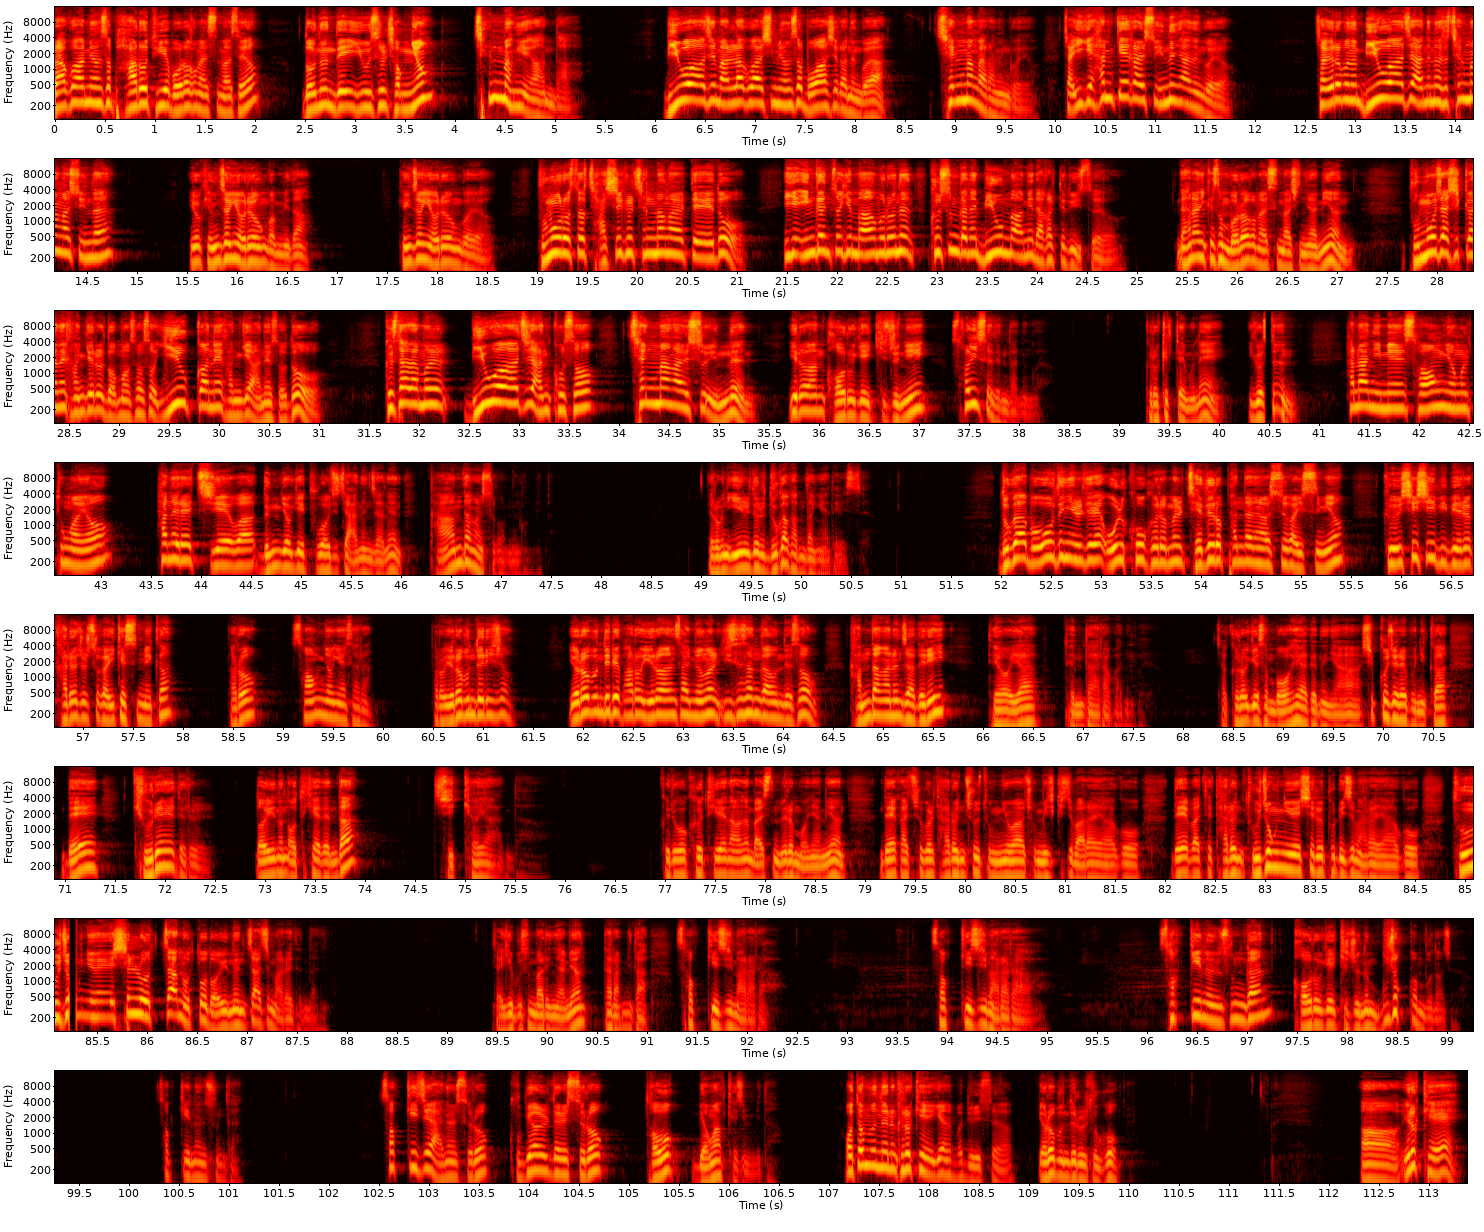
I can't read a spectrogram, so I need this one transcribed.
라고 하면서 바로 뒤에 뭐라고 말씀하세요? 너는 내 이웃을 정령 책망해야 한다. 미워하지 말라고 하시면서 뭐 하시라는 거야? 책망하라는 거예요. 자, 이게 함께 갈 수 있느냐는 거예요. 자, 여러분은 미워하지 않으면서 책망할 수 있나요? 이거 굉장히 어려운 겁니다. 굉장히 어려운 거예요. 부모로서 자식을 책망할 때에도 이게 인간적인 마음으로는 그 순간에 미운 마음이 나갈 때도 있어요. 근데 하나님께서 뭐라고 말씀하시냐면 부모 자식 간의 관계를 넘어서서 이웃 간의 관계 안에서도 그 사람을 미워하지 않고서 책망할 수 있는 이러한 거룩의 기준이 서 있어야 된다는 거예요. 그렇기 때문에 이것은 하나님의 성령을 통하여 하늘의 지혜와 능력이 부어지지 않은 자는 감당할 수가 없는 겁니다. 여러분 이 일들을 누가 감당해야 되겠어요? 누가 모든 일들의 옳고 그름을 제대로 판단할 수가 있으며 그 시시비비를 가려줄 수가 있겠습니까? 바로 성령의 사람, 바로 여러분들이죠. 여러분들이 바로 이러한 사명을 이 세상 가운데서 감당하는 자들이 되어야 된다라고 하는 거예요. 자, 그러기 위해서 뭐 해야 되느냐? 19절에 보니까 내 규례들을 너희는 어떻게 해야 된다? 지켜야 한다. 그리고 그 뒤에 나오는 말씀들은 뭐냐면 내 가축을 다른 주 동료와 조미시키지 말아야 하고 내 밭에 다른 두 종류의 씨를 뿌리지 말아야 하고 두 종류의 실로 짠 옷도 너희는 짜지 말아야 된다는 거예요. 자, 이게 무슨 말이냐면 따라합니다. 섞이지 말아라. 섞이지 말아라. 섞이는 순간 거룩의 기준은 무조건 무너져요. 섞이는 순간. 섞이지 않을수록 구별될수록 더욱 명확해집니다. 어떤 분들은 그렇게 얘기하는 분들이 있어요. 여러분들을 두고 어, 이렇게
